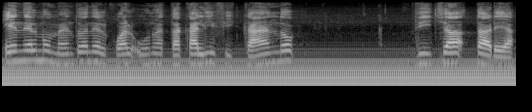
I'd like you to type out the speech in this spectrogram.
en el momento en el cual uno está calificando dicha tarea.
